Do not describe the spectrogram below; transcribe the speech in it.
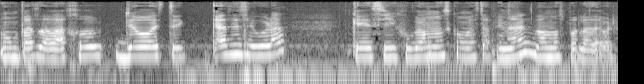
un paso abajo. Yo estoy casi segura que si jugamos como esta final, vamos por la de oro.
